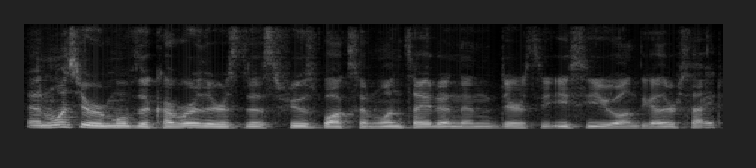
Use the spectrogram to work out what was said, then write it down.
And once you remove the cover, there's this fuse box on one side and then there's the ECU on the other side.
